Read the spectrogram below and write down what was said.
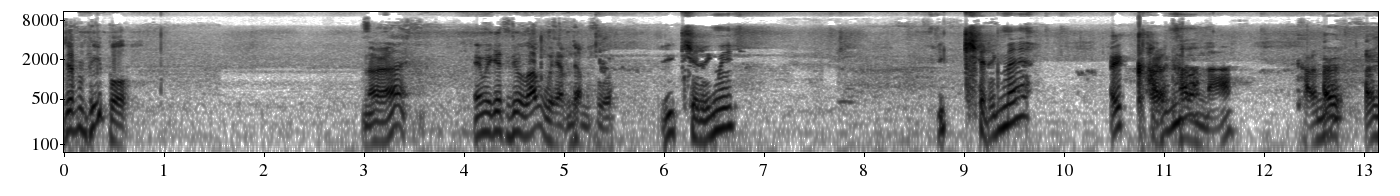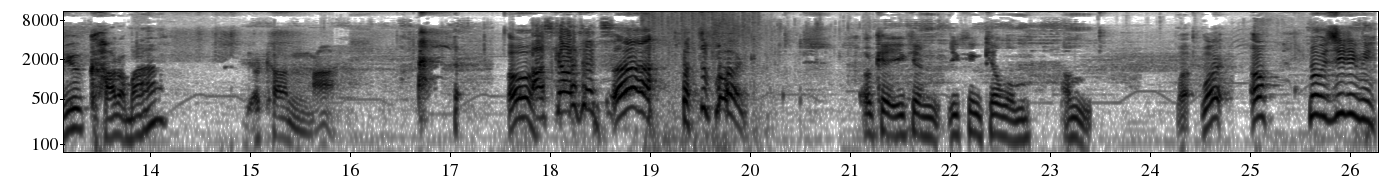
different people. All right. And we get to do a level we haven't done before. Are you kidding me? Are you kidding me? Are you kidding me? Karama. Karama. Are, are you me? You're Karama. Oh! Ah, skeletons! Ah! What the fuck? Okay, you can you can kill him. Um. What? What? Oh no, he's eating me.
